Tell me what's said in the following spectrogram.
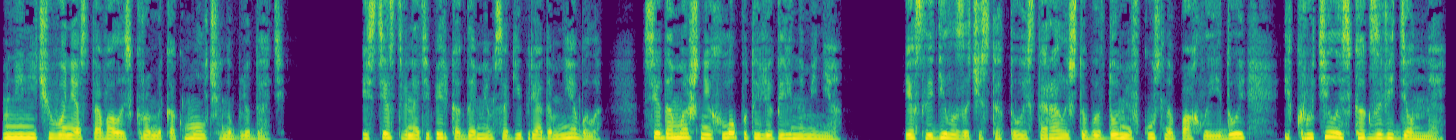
Мне ничего не оставалось, кроме как молча наблюдать. Естественно, теперь, когда Мемсагиб рядом не было, все домашние хлопоты легли на меня — я следила за чистотой, старалась, чтобы в доме вкусно пахло едой и крутилась, как заведенная.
